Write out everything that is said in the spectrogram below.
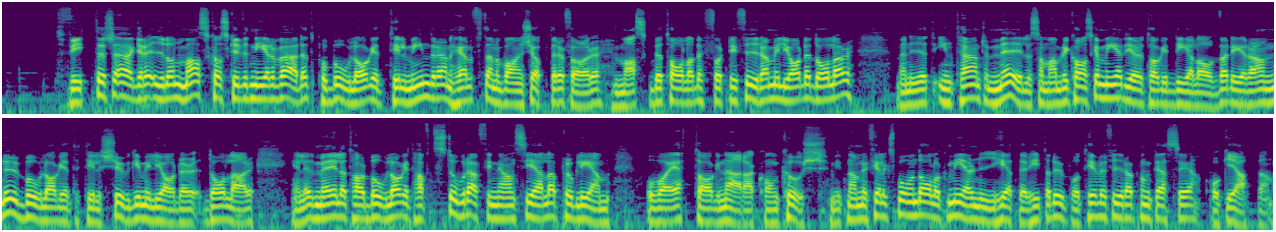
Twitters ägare Elon Musk har skrivit ner värdet på bolaget till mindre än hälften vad han köpte det för. Musk betalade 44 miljarder dollar, men i ett internt mejl som amerikanska medier tagit del av värderar han nu bolaget till 20 miljarder dollar. Enligt mejlet har bolaget haft stora finansiella problem och var ett tag nära konkurs. Mitt namn är Felix Bovendal och mer nyheter hittar du på tv4.se och i appen.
